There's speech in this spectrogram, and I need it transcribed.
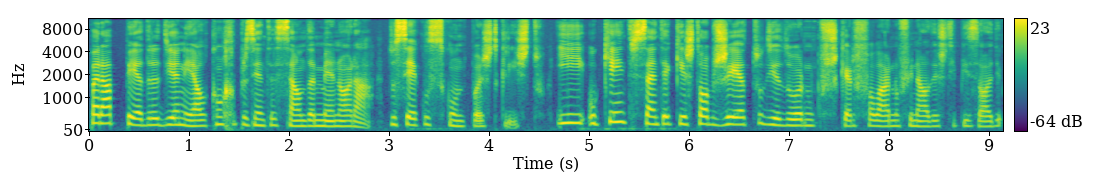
para a pedra de anel com representação da Menorá, do século II d.C. E o que é interessante é que este objeto de adorno que vos quero falar no final deste episódio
